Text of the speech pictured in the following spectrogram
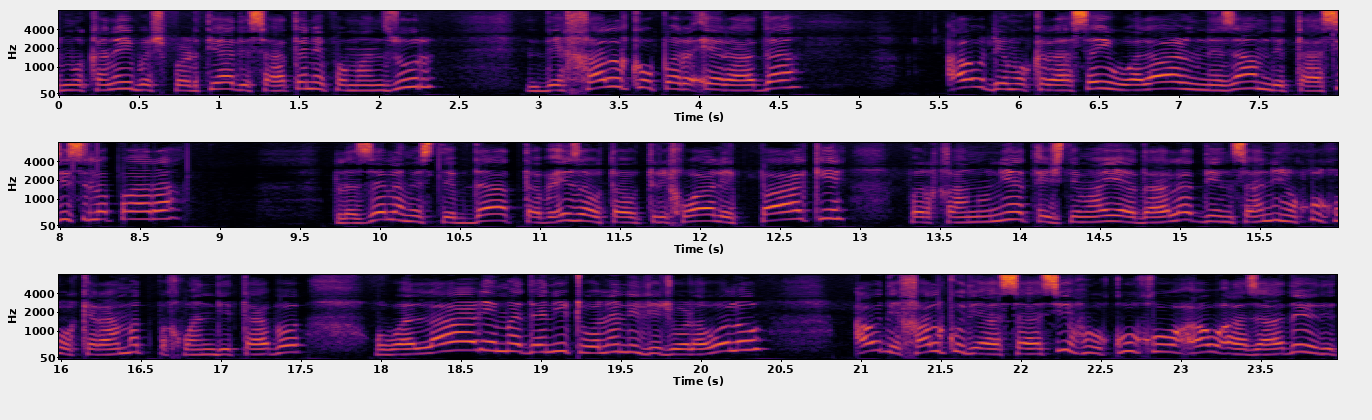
ځمکنۍ بشپړتیا د ساتنې په منظور د خلکو پر اراده او دیموکراسي ولاړ نظام د تاسیس لپاره لزلم استبداد تبعیض او تاوتریخواله پاکي پر قانونیت اجتماعي عدالت د انساني حقوق او کرامت په خوندیتاب ولاړ مدني ټولنې د جوړولو او د خلکو د اساسي حقوقو او ازادیو د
